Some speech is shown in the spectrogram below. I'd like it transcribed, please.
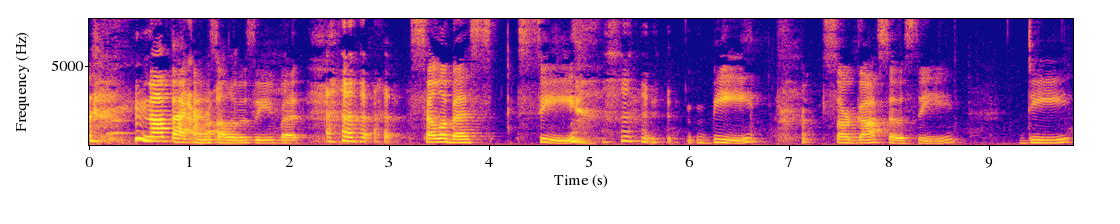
Not that Not kind of wrong. celibacy, but Celebes C. B. Sargasso Sea. D.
